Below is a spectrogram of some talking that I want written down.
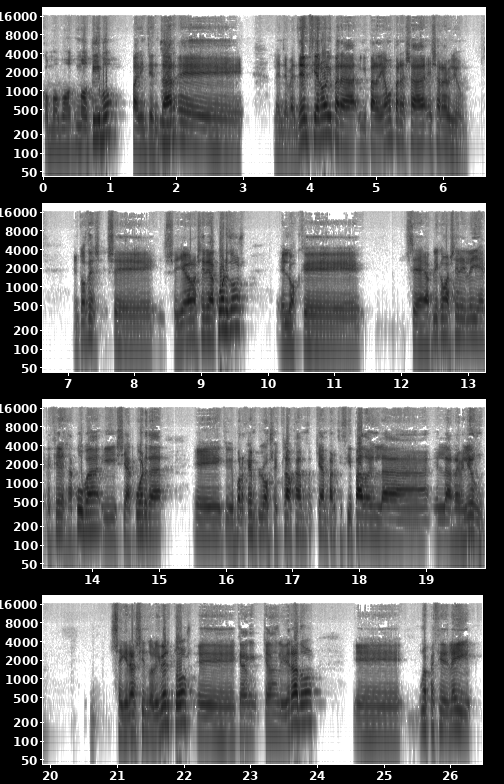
como motivo para intentar la independencia, ¿no? Y para, y para digamos, para esa, esa rebelión. Entonces, se, se, llega a una serie de acuerdos en los que se aplica una serie de leyes especiales a Cuba y se acuerda eh, que, por ejemplo, los esclavos que han, participado en la, en la, rebelión seguirán siendo libertos, eh, quedan, liberados. Eh, una especie de ley,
